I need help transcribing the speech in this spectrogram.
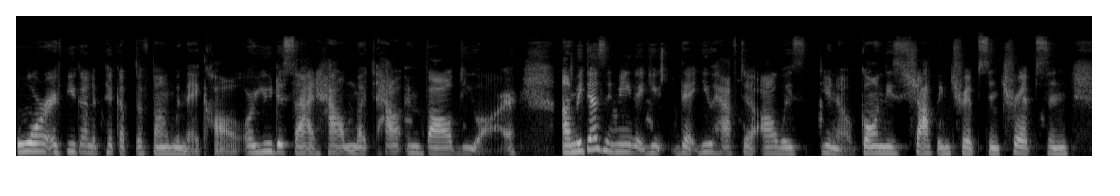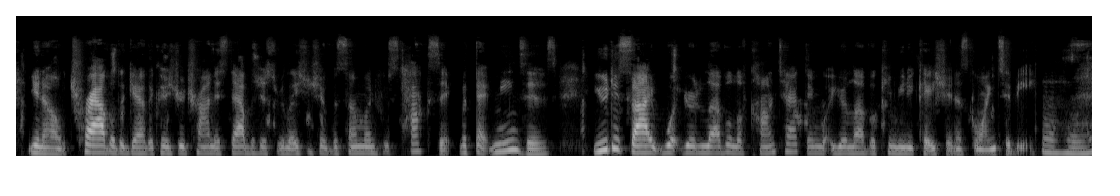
or if you're going to pick up the phone when they call or you decide how much how involved you are um, it doesn't mean that you that you have to always you know go on these shopping trips and trips and you know travel together because you're trying to establish this relationship with someone who's toxic what that means is you decide what your level of contact and what your level of communication is going to be mm-hmm.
